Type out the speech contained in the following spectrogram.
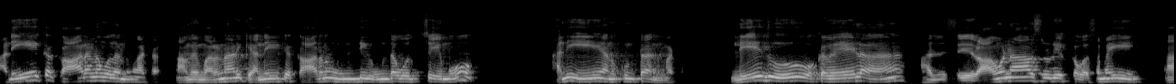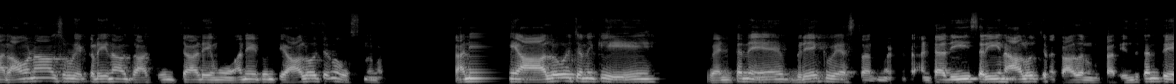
అనేక కారణములు అనమాట ఆమె మరణానికి అనేక కారణం ఉండి ఉండవచ్చేమో అని అనుకుంటా అనమాట లేదు ఒకవేళ అది శ్రీ రావణాసురుడు యొక్క వశమై ఆ రావణాసురుడు ఎక్కడైనా దాచి ఉంచాడేమో అనేటువంటి ఆలోచన వస్తుందన్నమాట. కానీ ఆ ఆలోచనకి వెంటనే బ్రేక్ వేస్తారనమాట అంటే అది సరైన ఆలోచన కాదనుకుంటారు. ఎందుకంటే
